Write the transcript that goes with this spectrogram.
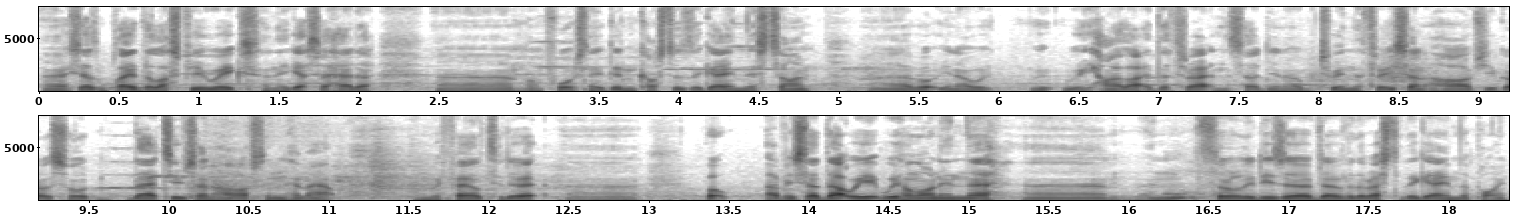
he hasn't played the last few weeks, and he gets a header. Um, unfortunately, it didn't cost us the game this time. but you know, we, we highlighted the threat and said, you know, between the three centre halves, you've got to sort their two centre halves and him out, and we failed to do it. Uh, but having said that, we, we hung on in there uh, and thoroughly deserved over the rest of the game the point.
